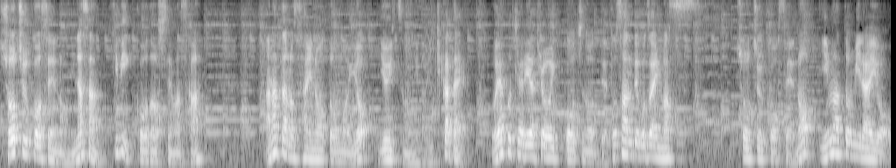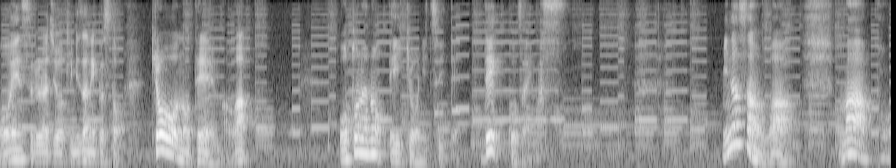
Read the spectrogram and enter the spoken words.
小中高生の皆さん日々行動してますか？あなたの才能と思いを唯一無二の生き方へ。親子キャリア教育コーチのデトさんでございます。小中高生の今と未来を応援するラジオ君ザネクスト。今日のテーマは大人の影響についてでございます。皆さんはまあこ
